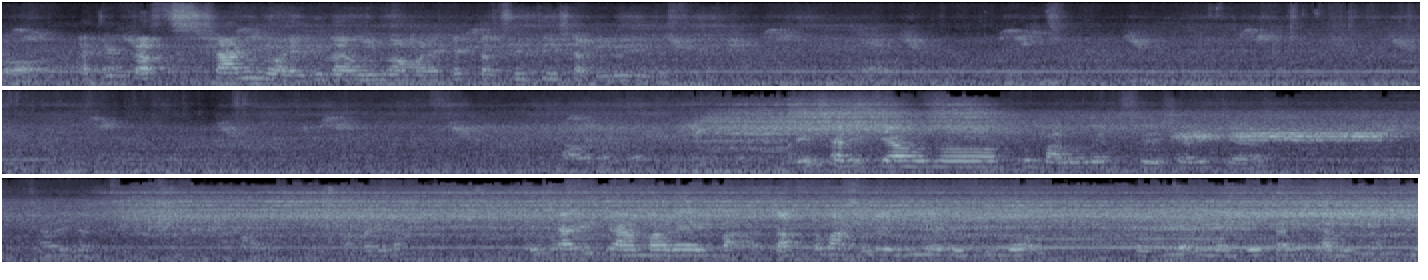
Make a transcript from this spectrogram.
তো এক একটা শাড়ি নয় এগুলা হলো আমার এক একটা স্মৃতি হিসাবে রয়ে গেছে। এই শাড়িটা হলো খুব ভালো লাগছে শাড়িটা। শাড়িটা? এই শাড়িটা আমার এক বাসুরের বিয়ে হয়েছিল। শাড়িটা আমি কিনছি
